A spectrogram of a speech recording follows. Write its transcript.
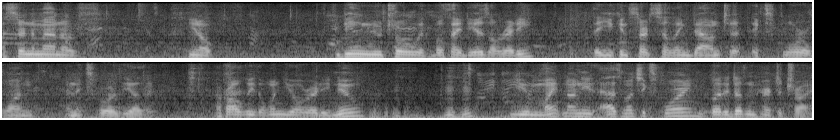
a certain amount of, you know, being neutral with both ideas already, that you can start settling down to explore one and explore the other. Probably the one you already knew, Mm-hmm. you might not need as much exploring, but it doesn't hurt to try,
